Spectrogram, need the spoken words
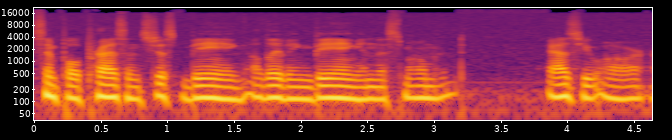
simple presence, just being a living being in this moment as you are,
